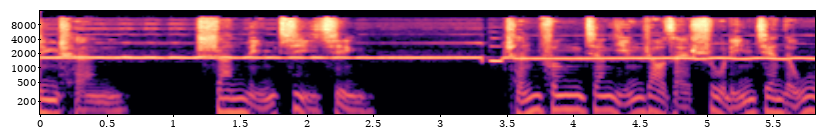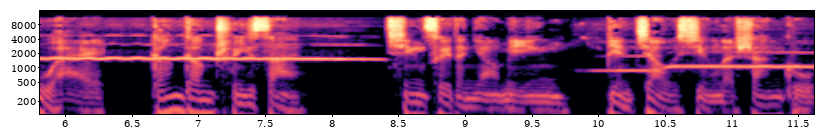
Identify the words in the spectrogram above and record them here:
清晨，山林寂静，晨风将萦绕在树林间的雾霭。刚刚吹散，清脆的鸟鸣便叫醒了山谷。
